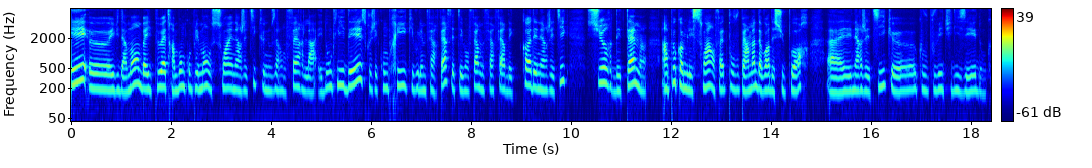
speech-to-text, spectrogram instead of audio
Et euh, évidemment, bah, il peut être un bon complément aux soins énergétiques que nous allons faire là. Et donc l'idée, ce que j'ai compris qu'ils voulaient me faire faire, c'était me faire me faire faire des codes énergétiques sur des thèmes un peu comme les soins en fait pour vous permettre d'avoir des supports euh, énergétiques euh, que vous pouvez utiliser. Donc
